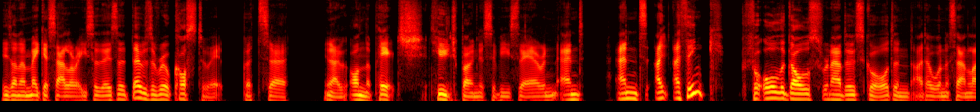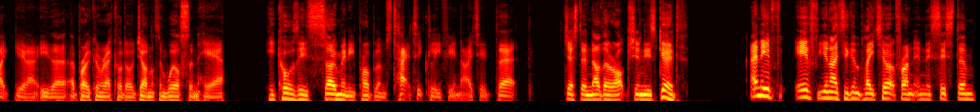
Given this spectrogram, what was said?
he's on a mega salary. So there's a there was a real cost to it, but uh, you know, on the pitch, huge bonus if he's there, and and and I I think for all the goals Ronaldo scored, and I don't want to sound like you know either a broken record or Jonathan Wilson here, he causes so many problems tactically for United that just another option is good. And if if United going to play two up front in this system,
